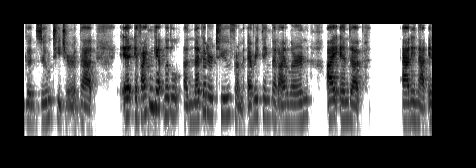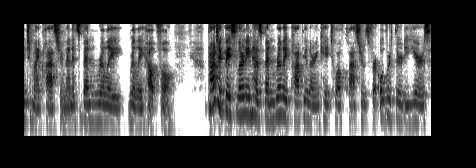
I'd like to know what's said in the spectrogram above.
good Zoom teacher that if I can get little a nugget or two from everything that I learn, I end up adding that into my classroom and it's been really, really helpful. Project-based learning has been really popular in K-12 classrooms for over 30 years,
